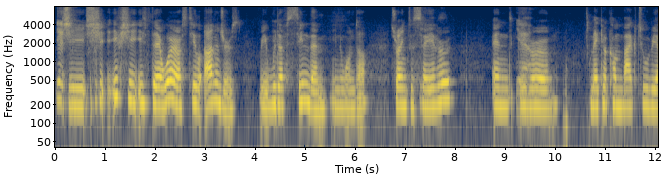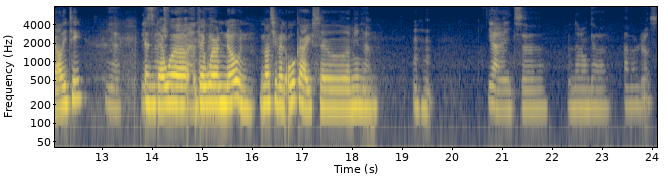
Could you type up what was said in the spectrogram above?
yeah. she, she if she if there were still Avengers, we would have seen them in Wanda, trying to save her, and give her make her come back to reality. yeah. and they were and, they were known, not even Hawkeye. So I mean, hmm Yeah, it's uh, no longer Avengers.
